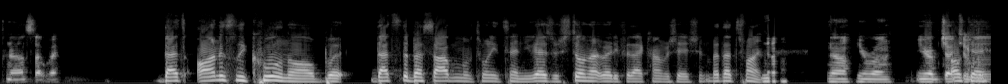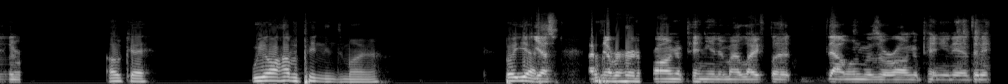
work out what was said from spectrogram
pronounced that way. That's honestly cool and all, but that's the best album of 2010. You guys are still not ready for that conversation, but that's fine. No, no, you're wrong. You're objectively Okay. wrong. Okay. We all have opinions, Mario. But yes, Yes, I've never heard a wrong opinion in my life, but that one was a wrong opinion, Anthony.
